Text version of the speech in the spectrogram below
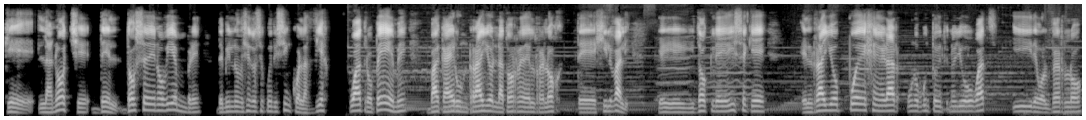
que la noche del 12 de noviembre de 1955 a las 10.04 pm va a caer un rayo en la torre del reloj de Hill Valley. Y Doc le dice que el rayo puede generar 1.21 gigawatts y devolverlo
